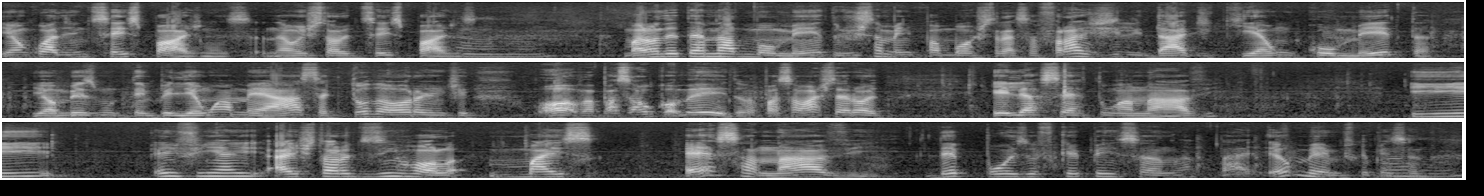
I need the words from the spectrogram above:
E é um quadrinho de seis páginas, não é uma história de seis páginas. Uhum. Mas em um determinado momento, justamente para mostrar essa fragilidade que é um cometa e ao mesmo tempo ele é uma ameaça, que toda hora a gente, ó, oh, vai passar um cometa, vai passar um asteroide. Ele acerta uma nave e, enfim, a, a história desenrola. Mas essa nave, depois eu fiquei pensando, rapaz, eu mesmo fiquei pensando, uhum.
